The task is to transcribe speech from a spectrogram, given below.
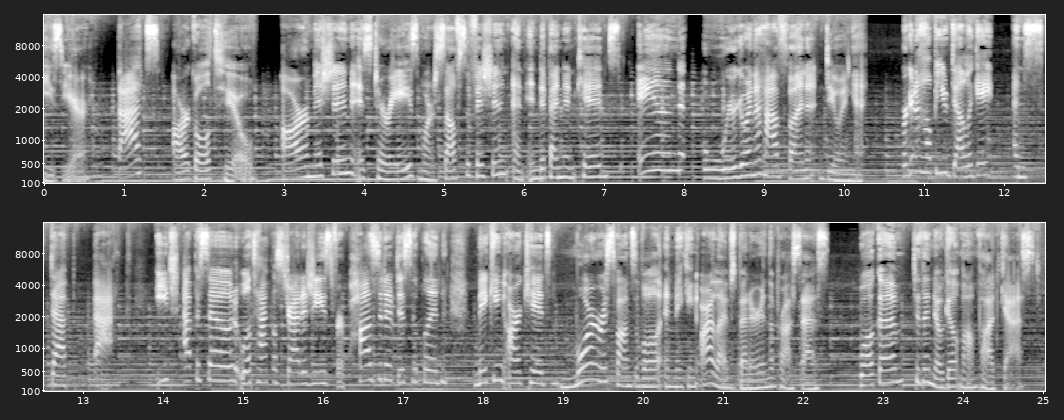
easier. That's our goal too. Our mission is to raise more self sufficient and independent kids, and we're going to have fun doing it. We're going to help you delegate and step back. Each episode we'll tackle strategies for positive discipline, making our kids more responsible and making our lives better in the process. Welcome to the No Guilt Mom Podcast.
